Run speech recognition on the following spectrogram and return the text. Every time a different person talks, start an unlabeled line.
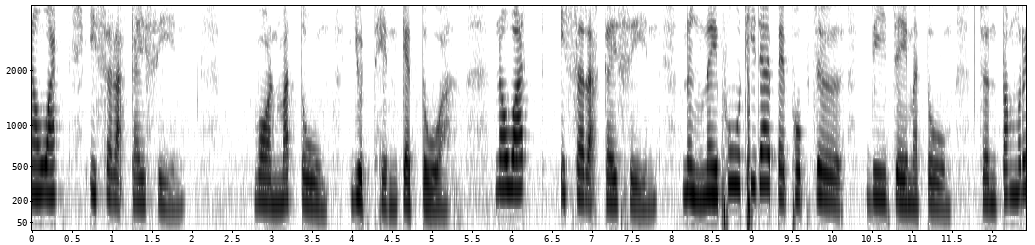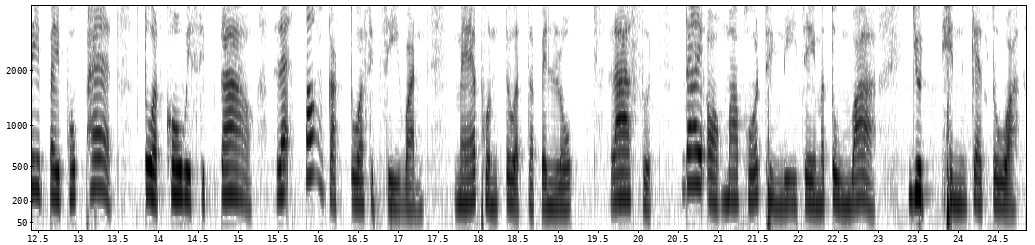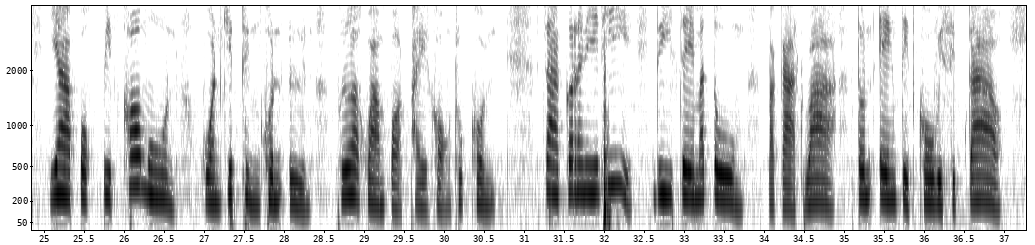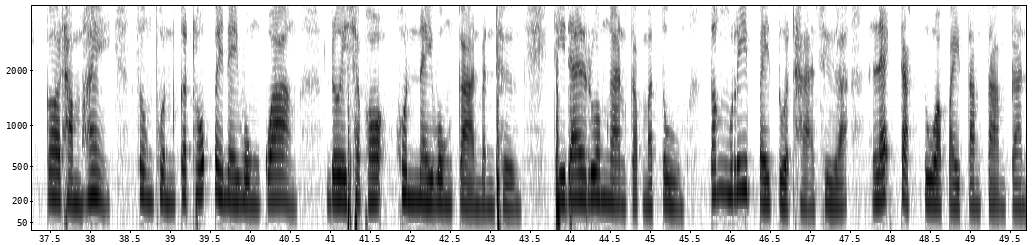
นวัดอิสระไกรศีล วอนมะตูม หยุดเห็นแก่ตัว นวัดอิสระไกรศีลหนึ่งในผู้ที่ได้ไปพบเจอดีเจมะตูม จนต้องรีบไปพบแพทย์ ตรวจโควิด -19 และต้องกักตัว 14 วัน แม้ผลตรวจจะเป็นลบ ล่าสุดได้ออกมาโพสต์ถึงดีเจมะตูมว่า หยุดเห็นแก่ตัว อย่าปกปิดข้อมูล ควรคิดถึงคนอื่น เพื่อความปลอดภัยของทุกคน จากกรณีที่ดีเจมะตูม ประกาศว่าตนเองติดโควิด -19 ก็ทำให้ส่งผลกระทบไปในวงกว้าง โดยเฉพาะคนในวงการบันเทิง ที่ได้ร่วมงานกับมะตูม ต้องรีบไปตรวจหาเชื้อ และกักตัวไปตามๆกัน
